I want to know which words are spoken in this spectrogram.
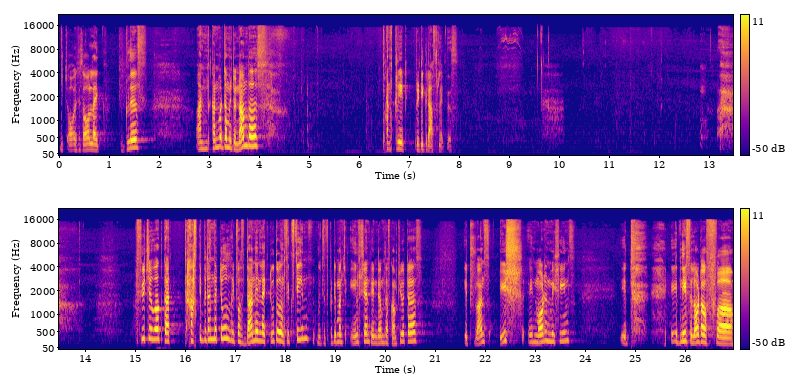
which all, is all like glyphs, and convert them into numbers, and create pretty graphs like this. future work that has to be done the tool. It was done in like 2016, which is pretty much ancient in terms of computers. It runs ish in modern machines. It, it needs a lot of uh,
